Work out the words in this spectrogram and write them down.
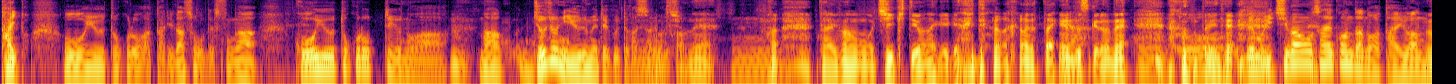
タイというところあたりだそうですが、こういうところっていうのは、うん、まあ、徐々に緩めていくって感じになりますか？ね。まあ、台湾を地域って言わなきゃいけないっていうのはなかなか大変ですけどね。本当にね。でも一番抑え込んだのは台湾と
